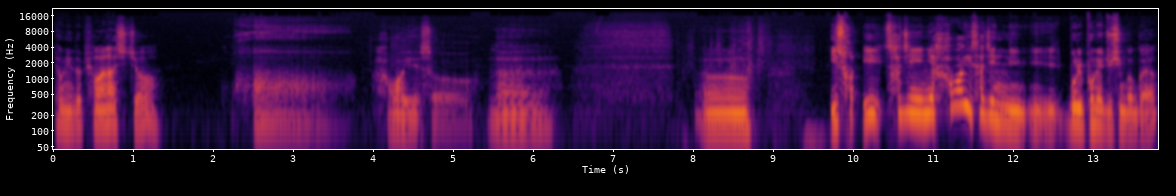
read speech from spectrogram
형님도 평안하시죠? 하와이에서 네. 어, 이, 서, 이 사진이 하와이 사진을 보내주신 건가요?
